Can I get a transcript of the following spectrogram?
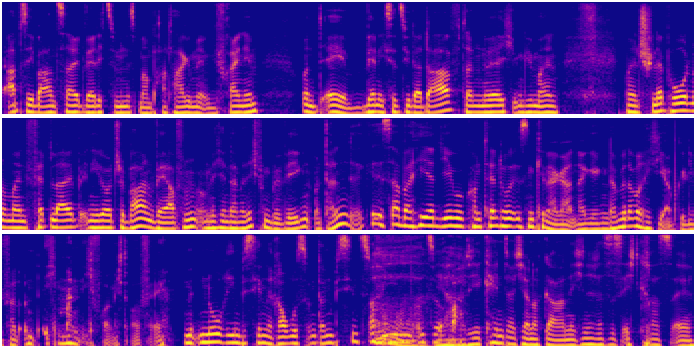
absehbaren Zeit werde ich zumindest mal ein paar Tage mir irgendwie freinehmen. Und ey, wenn ich es jetzt wieder darf, dann werde ich irgendwie mein, mein Schlepphoden und meinen Fettleib in die Deutsche Bahn werfen und mich in deine Richtung bewegen. Und dann ist aber hier Diego Contento ist ein Kindergarten dagegen. Da wird aber richtig abgeliefert. Und ich, Mann, ich freue mich drauf, ey. Mit Nori ein bisschen raus und dann ein bisschen streamen und so. Oh, Ja, Oh, ihr kennt euch ja noch gar nicht, ne? Das ist echt krass, ey.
